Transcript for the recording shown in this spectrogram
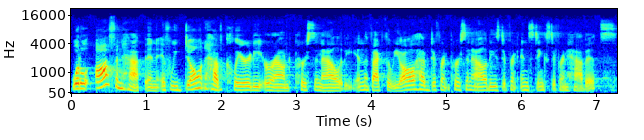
What will often happen if we don't have clarity around personality and the fact that we all have different personalities, different instincts, different habits,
